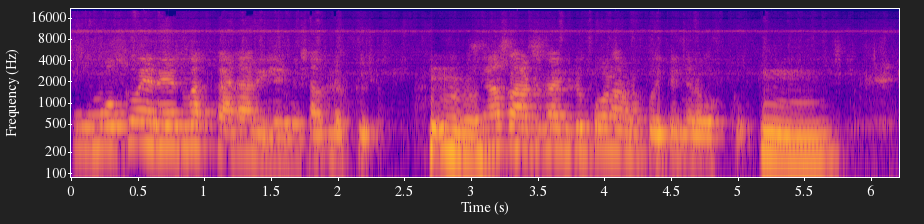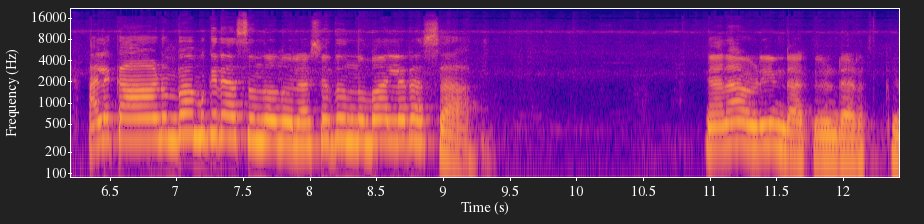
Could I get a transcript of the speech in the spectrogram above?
പൂമോക്ക് വരെ ഇത് വെക്കാൻ അറിയില്ല ശബ്ദക്ക് ഞാൻ കാട്ടു കണ്ടിട്ട് പോൾ അവിടെ പോയിട്ട് ഇങ്ങനെ വെക്കും. അല്ല കാണുമ്പോ നമുക്ക് രസം തോന്നൂല. പക്ഷെ തിന്നുമ്പോ നല്ല രസാ. ഞാൻ അവിടെ ഉണ്ടാക്കലുണ്ട് ഇടയ്ക്ക്.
